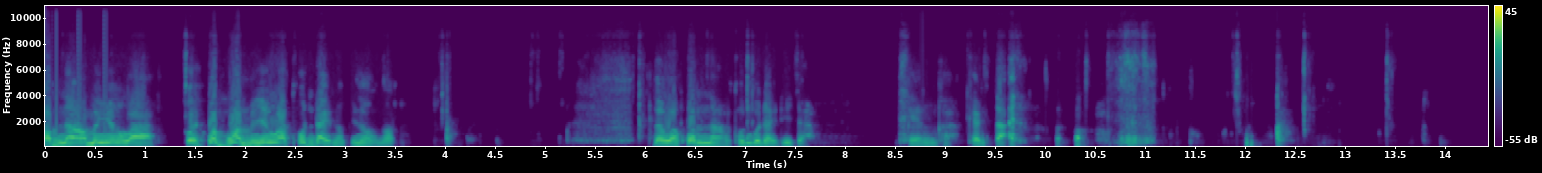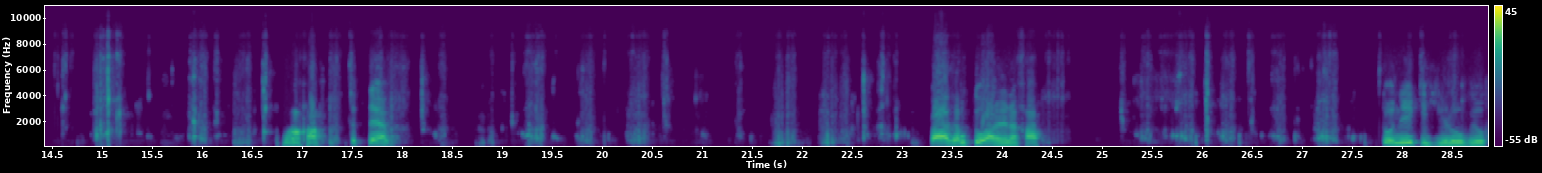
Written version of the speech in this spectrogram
ความหนาวมันยังว่าเอ้ยความร้อนมันยังว่าทนได้เนาะพี่น้องเนาะแต่ว่าความหนาวทนบ่ได้ดิจ้ะแข็งค่ะ แข็งตายมาค่ะจะแซ่บปลาทั้งตัวเลยนะคะ ตัวนี้กี่กิโลไม่รู้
